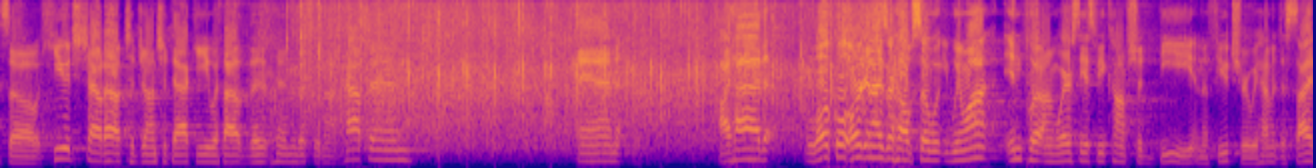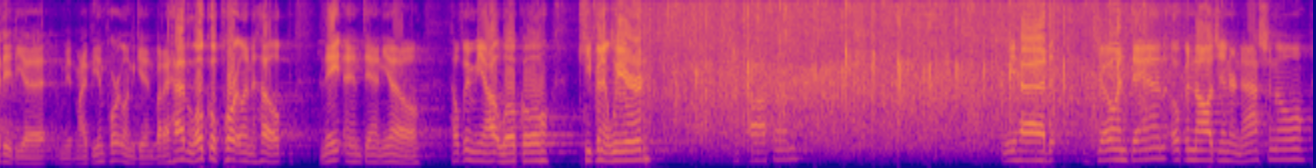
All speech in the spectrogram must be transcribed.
So huge shout out to John Chodacki. Without the, him, this would not happen. And I had local organizer help, so we, want input on where CSV CSVConf should be in the future. We haven't decided yet. it might be in Portland again, but I had local Portland help, Nate and Danielle, helping me out local, keeping it weird. That's awesome. We had Joe and Dan, Open Knowledge International,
